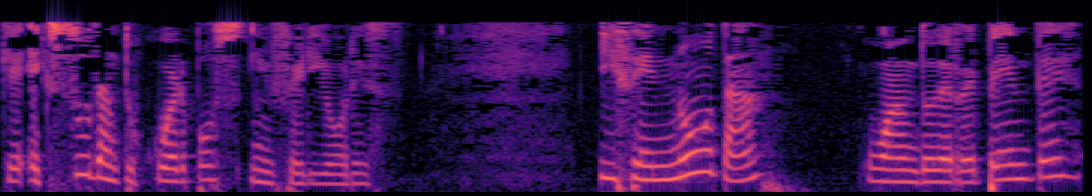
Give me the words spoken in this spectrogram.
que exudan tus cuerpos inferiores. Y se nota cuando de repente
